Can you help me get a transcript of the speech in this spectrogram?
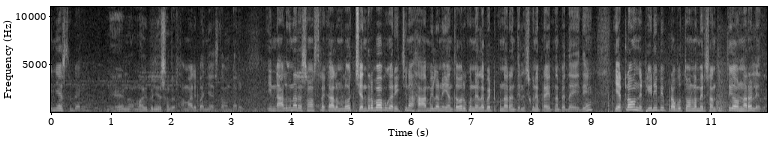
ఏం చేస్తుంటారు? నేను అమ్మాలి పని చేస్తుంటారు అమాలి పని చేస్తూ ఉంటారు. ఈ నాలుగున్నర సంవత్సర కాలంలో చంద్రబాబు గారు ఇచ్చిన హామీలను ఎంతవరకు నిలబెట్టుకున్నారని తెలుసుకునే ప్రయత్నం పెద్ద ఇది. ఎట్లా ఉంది? టీడీపీ ప్రభుత్వంలో మీరు సంతృప్తిగా ఉన్నారా లేదా?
